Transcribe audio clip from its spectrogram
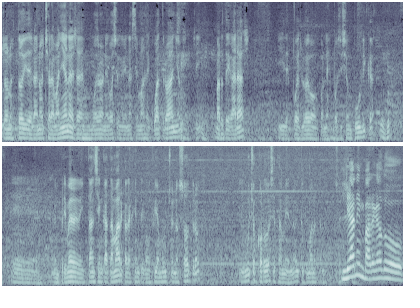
yo no estoy de la noche a la mañana, ya es un modelo de negocio que viene hace más de cuatro años, parte de garage y después luego con exposición pública. Eh, en primera instancia en Catamarca la gente confía mucho en nosotros y muchos cordobeses también, ¿no? y tucumanos también. ¿Le han embargado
